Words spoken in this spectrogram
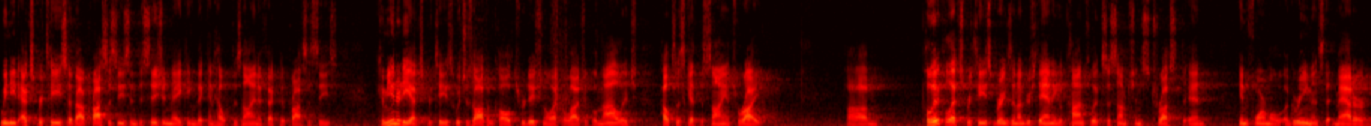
We need expertise about processes and decision making that can help design effective processes. Community expertise, which is often called traditional ecological knowledge, helps us get the science right. Um, Political expertise brings an understanding of conflicts, assumptions, trust, and informal agreements that matter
